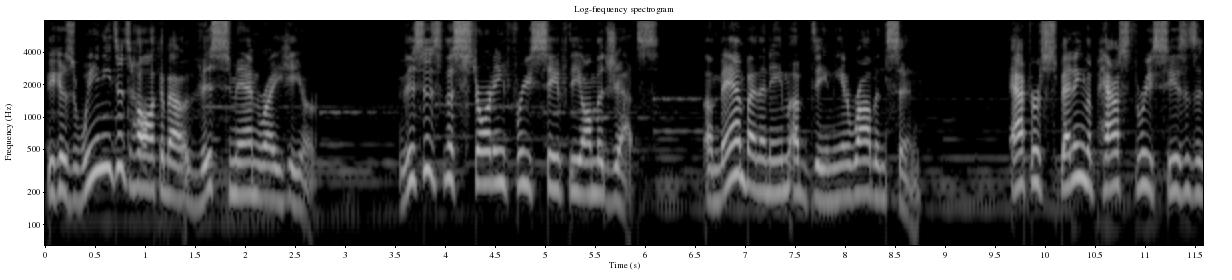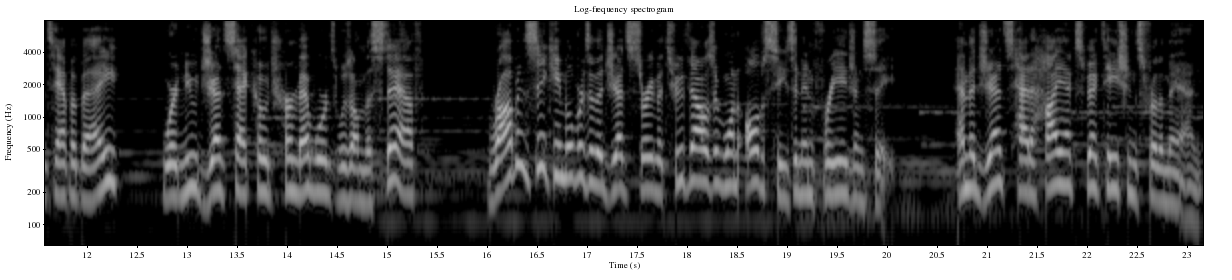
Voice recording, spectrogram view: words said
Because we need to talk about this man right here. This is the starting free safety on the Jets, a man by the name of Damien Robinson. After spending the past three seasons in Tampa Bay, where new Jets head coach Herm Edwards was on the staff, Robinson came over to the Jets during the 2001 offseason in free agency, and the Jets had high expectations for the man,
